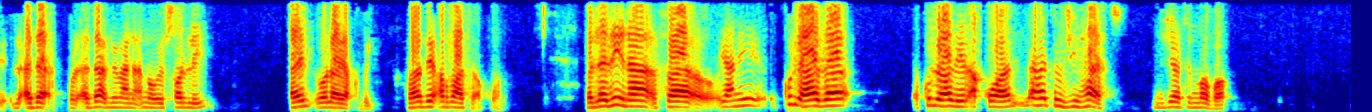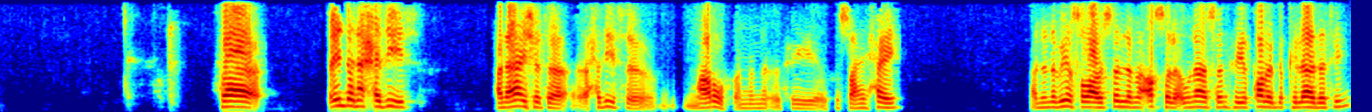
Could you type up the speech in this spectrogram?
الأداء. والأداء بمعنى أنه يصلي أي ولا يقضي. هذه أربعة أقوال. فالذين ف يعني كل هذا كل هذه الأقوال لها توجيهات من جهة النظر. فعندنا حديث عن عائشة حديث معروف أن في في الصحيحين أن النبي صلى الله عليه وسلم أرسل أناسا في طلب قلادة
